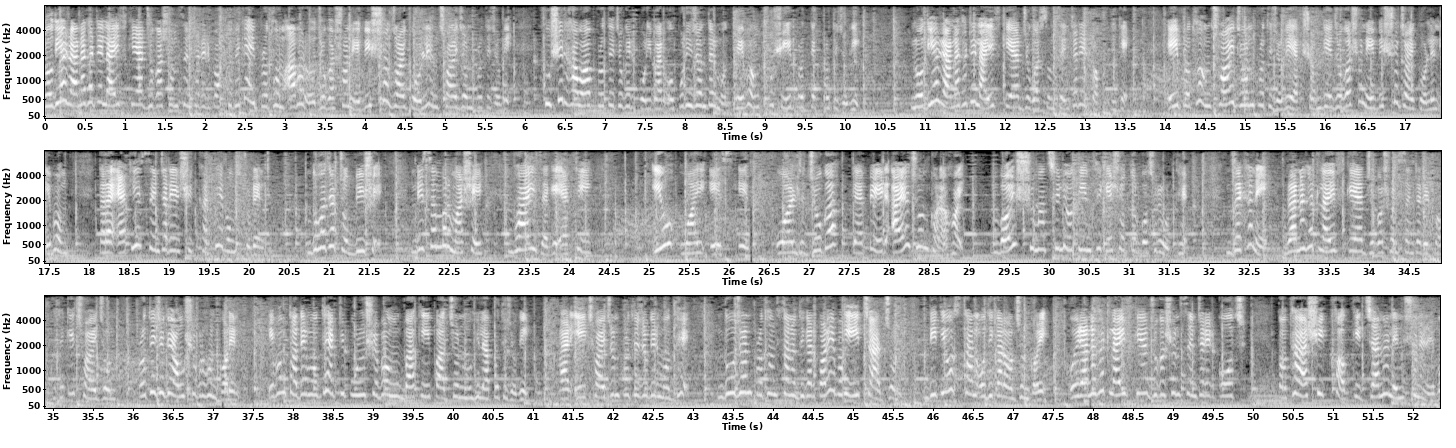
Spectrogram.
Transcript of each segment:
নদিয়ার রানাঘাটে life care যোগাসন সেন্টারের পক্ষ থেকে এই প্রথম আবারও যোগাসনে বিশ্ব জয় করলেন ছয় জন প্রতিযোগী। খুশির হাওয়া প্রতিযোগীর পরিবার ও পরিজনদের মধ্যে এবং খুশি প্রত্যেক প্রতিযোগী। নদিয়ার রানাঘাটে লাইফ কেয়ার যোগাসন সেন্টারের পক্ষ থেকে এই প্রথম ছয় জন প্রতিযোগী একসঙ্গে যোগাসনে বিশ্ব জয় করলেন এবং তারা একই সেন্টারের শিক্ষার্থী এবং স্টুডেন্ট। দু হাজার চব্বিশে ডিসেম্বর মাসে ভাইজ্যাগে একটি ইউওয়াইএসএফ ওয়ার্ল্ড যোগা ট্যাপের আয়োজন করা হয়। বয়স সীমা ছিল তিন থেকে সত্তর বছরের ঊর্ধ্বে, যেখানে রানাঘাট লাইফ কেয়ার যোগাসন সেন্টারের পক্ষ থেকে ছয় জন প্রতিযোগী অংশগ্রহণ করেন এবং তাদের মধ্যে একটি পুরুষ এবং বাকি পাঁচজন মহিলা প্রতিযোগী। আর এই ছয়জন প্রতিযোগীর মধ্যে দুজন প্রথম স্থান অধিকার করে এবং এই চারজন দ্বিতীয় স্থান অধিকার অর্জন করে। ওই রানাঘাট লাইফ কেয়ার যোগাসন সেন্টারের কোচ তথা শিক্ষক কি জানালেন শুনে নেব।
